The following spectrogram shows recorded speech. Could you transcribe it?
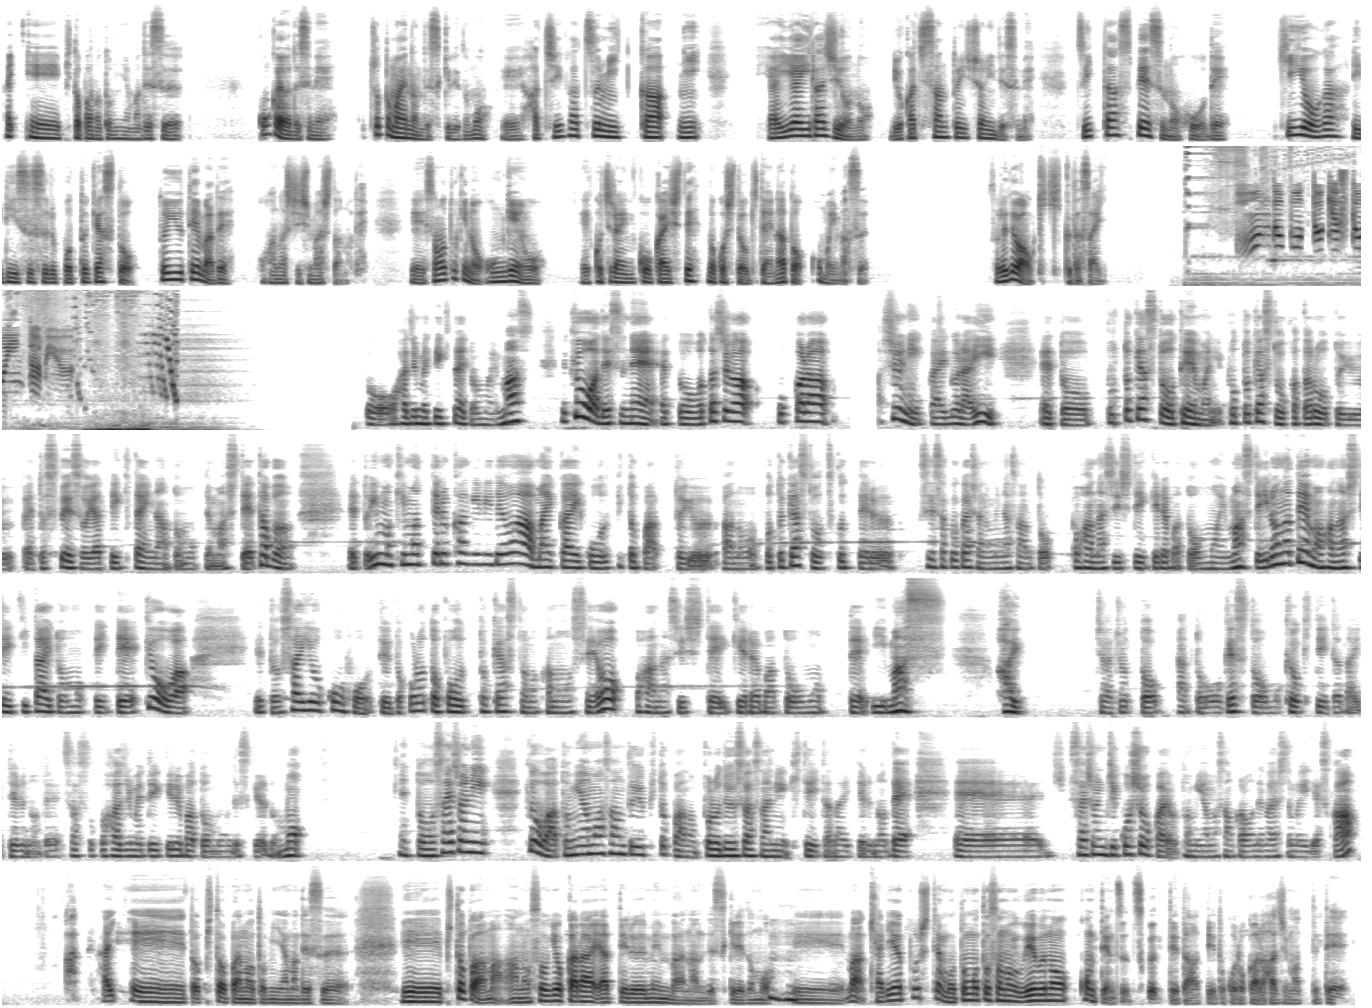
はい、えー、ピトパの富山です。今回はですね、ちょっと前なんですけれども、えー8月3日に、やいやいラジオのりょかちさんと一緒にですね、ツイッタースペースの方で、企業がリリースするポッドキャストというテーマでお話ししましたので、えーその時の音源を、えーこちらに公開して残しておきたいなと思います。それではお聞きください。と、始めていきたいと思います。で今日はですね、えっと、私が、ここから、週に1回ぐらい、えっと、ポッドキャストをテーマに、ポッドキャストを語ろうという、えっと、スペースをやっていきたいなと思ってまして、多分、えっと、今決まってる限りでは、毎回、こう、ピトパという、あの、ポッドキャストを作ってる制作会社の皆さんとお話ししていければと思います。で、いろんなテーマを話していきたいと思っていて、今日は、えっと、採用広報というところと、ポッドキャストの可能性をお話ししていければと思っています。はい。じゃあちょっと、あと、ゲストも今日来ていただいているので、早速始めていければと思うんですけれども、えっと、最初に、今日は富山さんというピトパーのプロデューサーさんに来ていただいているので、えー、最初に自己紹介を富山さんからお願いしてもいいですか？あはい。えっ、と、ピトパの富山です。えー、ピトパは、まあ、あの、創業からやってるメンバーなんですけれども、うんうんえーまあ、キャリアとしてもともとそのウェブのコンテンツ作ってたっていうところから始まってて、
